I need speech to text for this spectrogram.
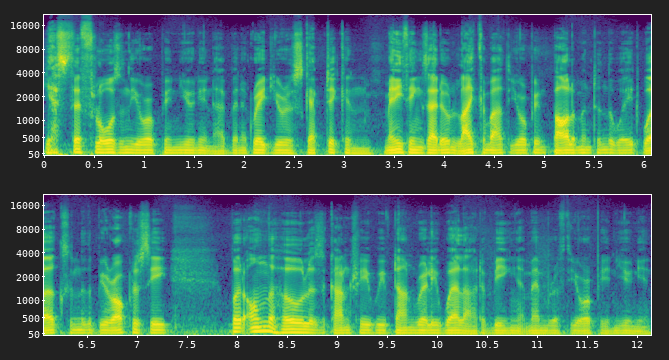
Yes, there are flaws in the European Union. I've been a great Eurosceptic, and many things I don't like about the European Parliament and the way it works and the bureaucracy. But on the whole, as a country, we've done really well out of being a member of the European Union.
